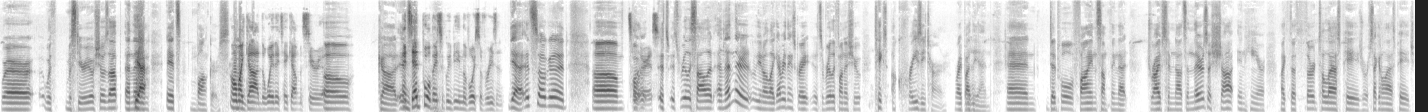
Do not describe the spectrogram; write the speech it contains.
where with Mysterio shows up and then yeah. it's bonkers. Oh my god, the way they take out Mysterio. Oh god. And Deadpool basically being the voice of reason. Yeah, it's so good. Um, it's hilarious. It's it's really solid. And then there, you know, like everything's great. It's a really fun issue. Takes a crazy turn right by mm-hmm. the end, and Deadpool finds something that drives him nuts. And there's a shot in here, like the third to last page or second to last page,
